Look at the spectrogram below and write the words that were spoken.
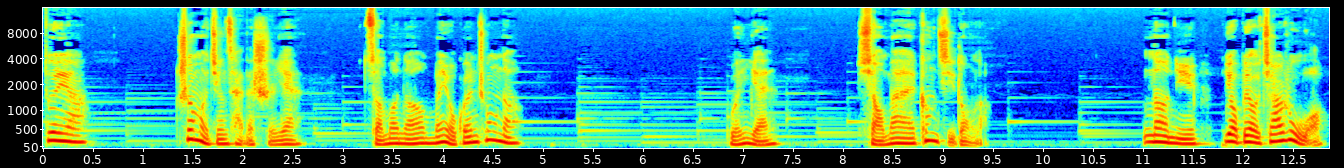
对呀。”这么精彩的实验，怎么能没有观众呢？闻言，小麦更激动了。那你要不要加入我？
